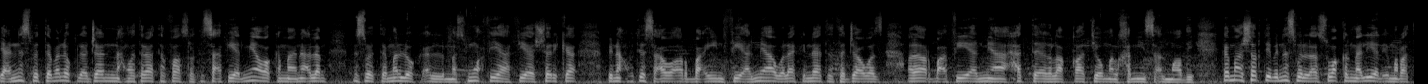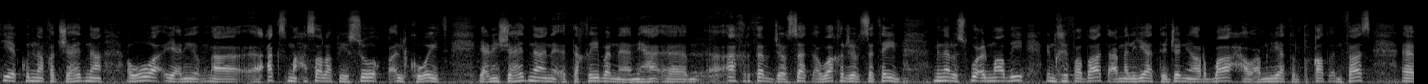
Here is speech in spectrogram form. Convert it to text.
يعني نسبة تملك الأجانب نحو 3.9% وكما نعلم نسبة التملك المسموح فيها في الشركة بنحو 49% ولكن لا تتجاوز ال 4% حتى إغلاقات يوم الخميس الماضي. كما أشرت بالنسبة للأسواق المالية الإماراتية كنا قد شهدنا أو هو يعني عكس ما حصل في سوق الكويت. يعني شهدنا تقريبا يعني آخر ثلاث جلسات أو آخر جلستين من الأسبوع الماضي انخفاضات عمليات تجني أرباح أو عمليات التقاط أنفاس آه،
